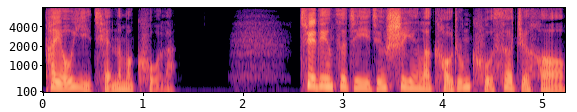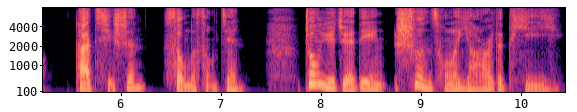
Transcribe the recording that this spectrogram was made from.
他有以前那么苦了。确定自己已经适应了口中苦涩之后，他起身耸了耸肩，终于决定顺从了瑶儿的提议。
